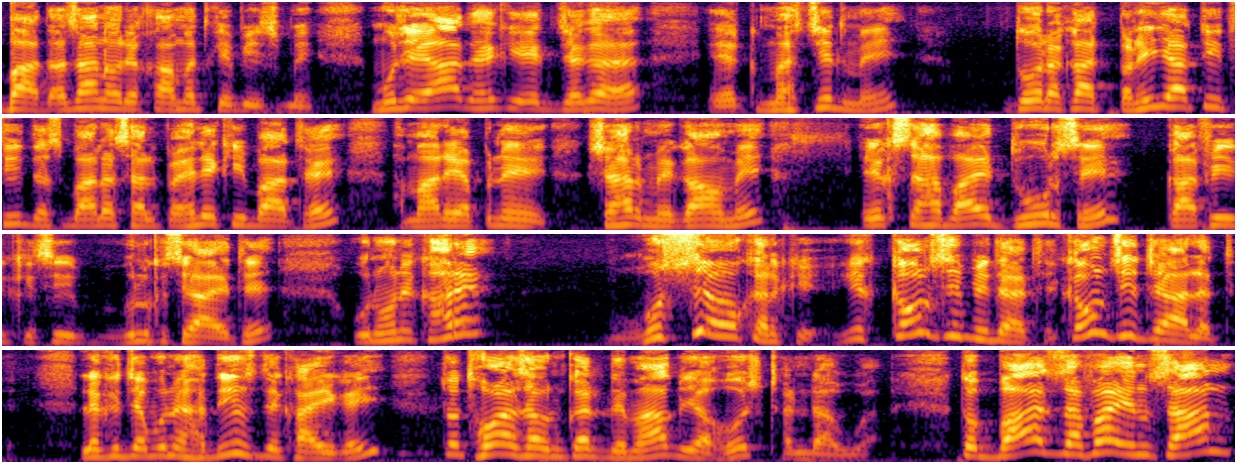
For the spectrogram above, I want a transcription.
बाद अजान और इकामत के बीच में। मुझे याद है कि एक जगह एक मस्जिद में दो रकात पढ़ी जाती थी। दस बारह साल पहले की बात है। हमारे अपने शहर में गाँव में एक साहब आए दूर से, काफ़ी किसी मुल्क से आए थे, उन्होंने कहा, अरे, गुस्से होकर के, ये कौन सी बिदात है, कौन सी जहालत है? लेकिन जब उन्हें हदीस दिखाई गई तो थोड़ा सा उनका दिमाग या होश ठंडा हुआ। तो बाज़ दफ़ा इंसान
